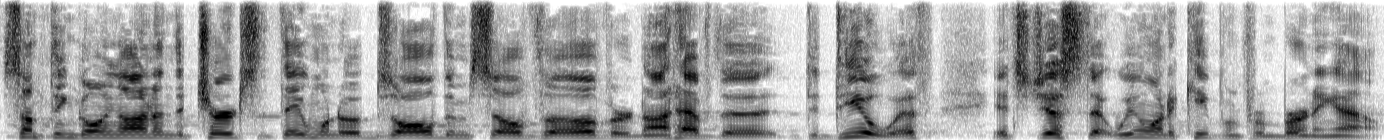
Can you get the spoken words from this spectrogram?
something going on in the church that they want to absolve themselves of or not have to, to deal with. It's just that we want to keep them from burning out.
